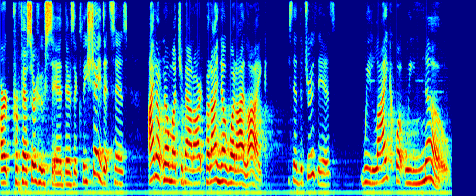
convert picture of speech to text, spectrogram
art professor who said there's a cliche that says, "I don't know much about art, but I know what I like." He said the truth is, we like what we know.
